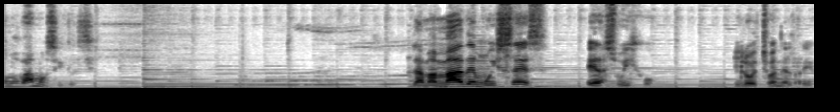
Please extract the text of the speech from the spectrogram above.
¿Cómo vamos, iglesia? La mamá de Moisés era su hijo y lo echó en el río.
